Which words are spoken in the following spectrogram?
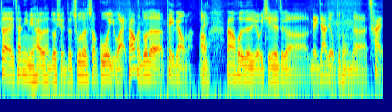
在餐厅里面还有很多选择，除了烧锅以外，它有很多的配料嘛。啊，那或者有一些这个每家有不同的菜，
